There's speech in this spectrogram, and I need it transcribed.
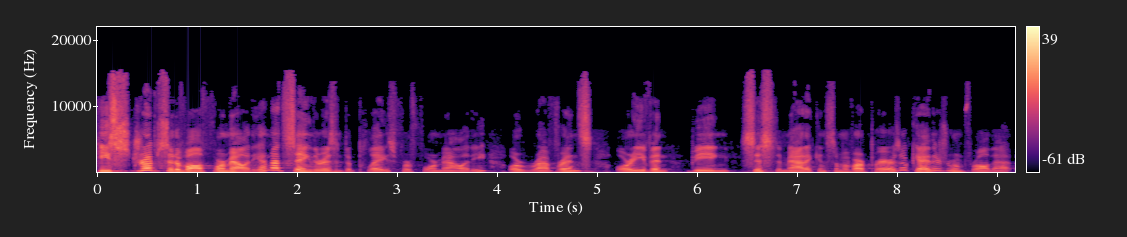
He strips it of all formality. I'm not saying there isn't a place for formality or reverence or even being systematic in some of our prayers. Okay, there's room for all that.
